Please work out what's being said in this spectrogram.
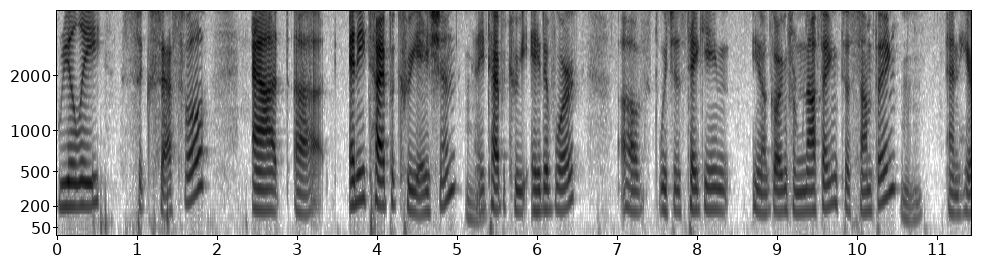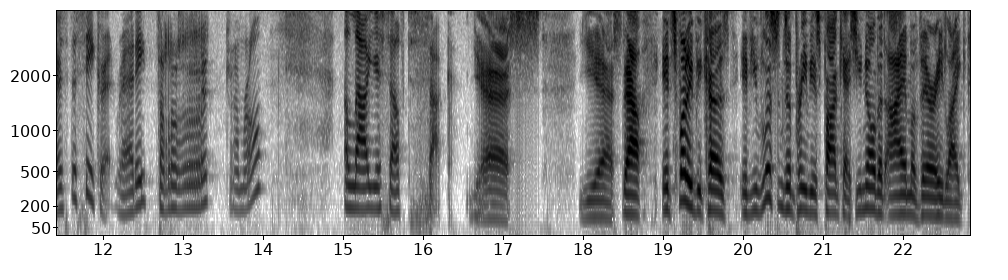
really successful at uh, any type of creation, any type of creative work, of which is taking, you know, going from nothing to something. And here's the secret. Ready? Drum roll. Allow yourself to suck. Yes. Yes. Now, it's funny because if you've listened to previous podcasts, you know that I am a very like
